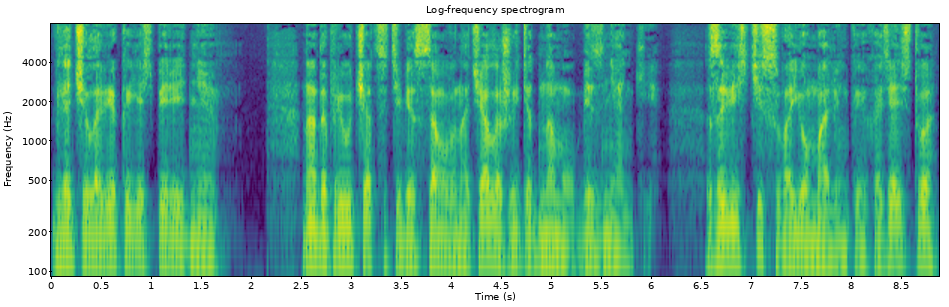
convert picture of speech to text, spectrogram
Для человека есть передняя. Надо приучаться тебе с самого начала жить одному, без няньки завести свое маленькое хозяйство,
